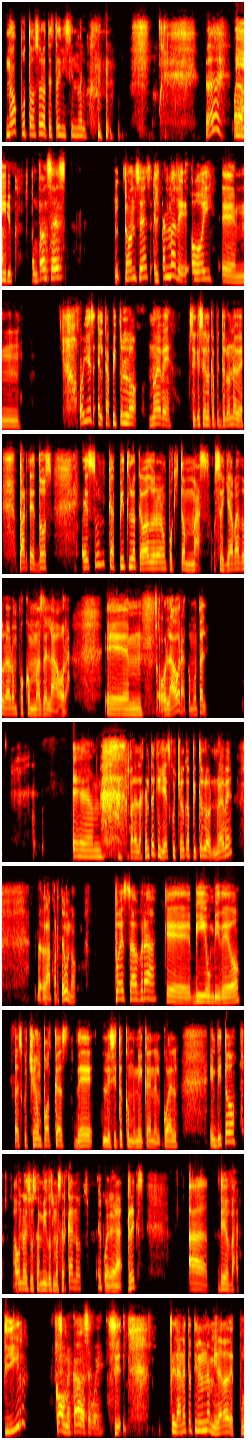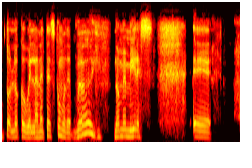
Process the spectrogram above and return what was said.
No, puto, solo te estoy diciendo algo. Ah, Bueno. y Entonces, entonces, el tema de hoy, em, hoy es el capítulo 9, sigue siendo el capítulo 9, parte 2. Es un capítulo que va a durar un poquito más, o sea, ya va a durar un poco más de la hora, em, o la hora como tal. Em, para la gente que ya escuchó el capítulo 9, la parte 1, pues sabrá que vi un video, escuché un podcast de Luisito Comunica en el cual invitó a uno de sus amigos más cercanos, el cual era Rex, a debatir. ¿cómo me caga ese güey? Sí, la neta tiene una mirada de puto loco, güey. La neta es como de, "Ay, no me mires. Eh,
